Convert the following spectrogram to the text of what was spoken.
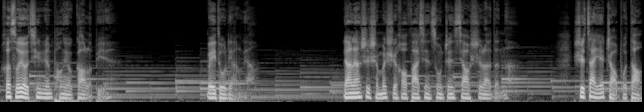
和所有亲人朋友告了别。”唯独凉凉。凉凉是什么时候发现宋真消失了的呢？是再也找不到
